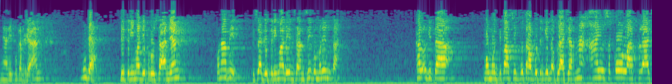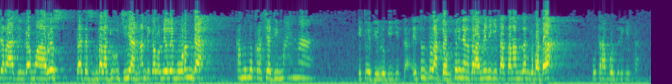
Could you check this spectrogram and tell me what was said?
nyari pekerjaan mudah, diterima di perusahaan yang bonafit, bisa diterima di instansi pemerintah. Kalau kita memotivasi putra putri kita belajar, nah ayo sekolah, belajar rajin, kamu harus belajar sebentar lagi ujian. Nanti kalau nilaimu rendah, kamu mau kerja di mana? Itu ideologi kita. Itu telah doktrin yang selama ini kita tanamkan kepada putra putri kita.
